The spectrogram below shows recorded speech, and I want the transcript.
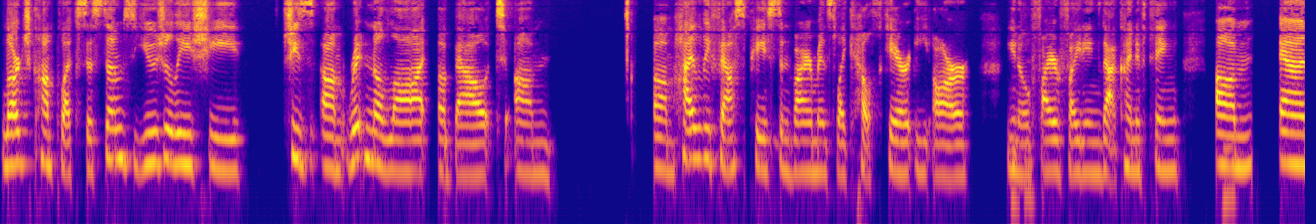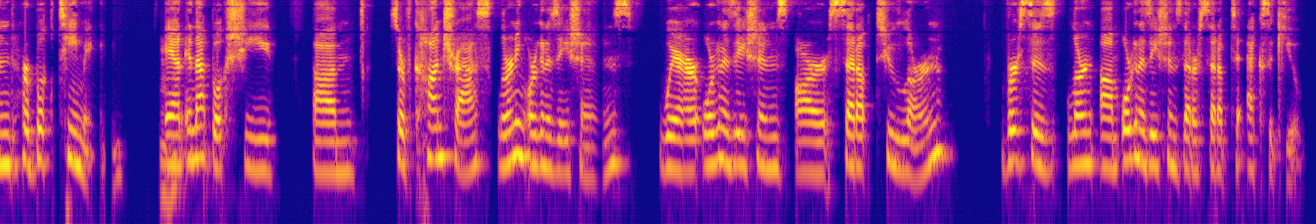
large complex systems. Usually, she she's um, written a lot about um, um, highly fast paced environments like healthcare, ER, you know, mm-hmm. firefighting, that kind of thing. Um, and her book Teaming Mm-hmm. And in that book, she um, sort of contrasts learning organizations where organizations are set up to learn versus learn um, organizations that are set up to execute.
